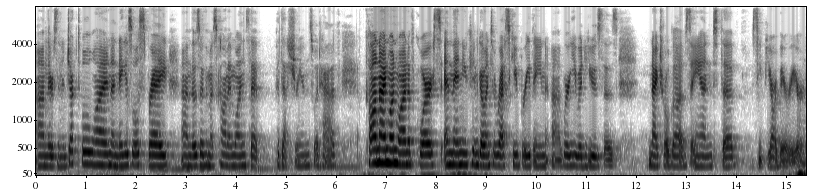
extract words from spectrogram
Um, there's an injectable one, a nasal spray. Um, those are the most common ones that pedestrians would have. Call 911, of course, and then you can go into rescue breathing, uh, where you would use those nitrile gloves and the CPR barrier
